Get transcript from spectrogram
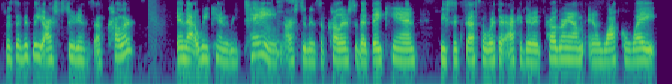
specifically our students of color and that we can retain our students of color so that they can be successful with their academic program and walk away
